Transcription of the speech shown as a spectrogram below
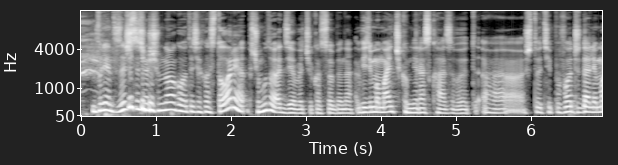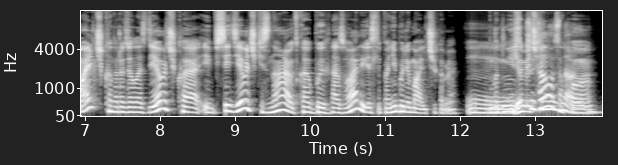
Блин, ты знаешь, кстати, очень много вот этих историй, почему-то от девочек особенно. Видимо, мальчикам не рассказывают, а, что типа вот ждали мальчика, но родилась девочка, и все девочки знают, как бы их назвали, если бы они были мальчиками. Mm, вот не я, замечала кстати, не такого? Знаю.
